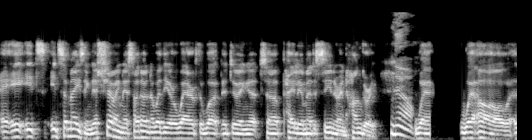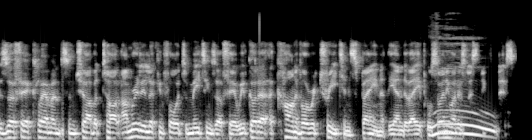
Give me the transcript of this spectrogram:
it's it's amazing. They're showing this. I don't know whether you're aware of the work they're doing at uh, Paleomedicina in Hungary, No. where where oh Zofia Clements and Csaba Tóth. I'm really looking forward to meeting Zofia. We've got a, a carnivore retreat in Spain at the end of April. So anyone who's listening to this,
